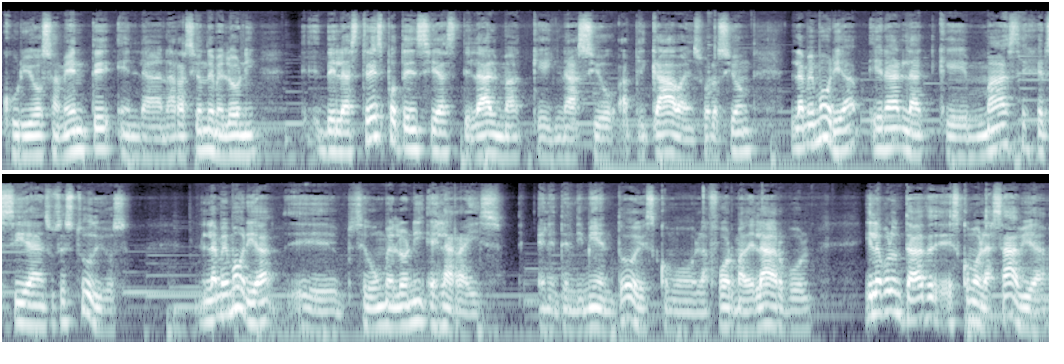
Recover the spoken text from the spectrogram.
Curiosamente, en la narración de Meloni, de las tres potencias del alma que Ignacio aplicaba en su oración, la memoria era la que más ejercía en sus estudios. La memoria, eh, según Meloni, es la raíz. El entendimiento es como la forma del árbol, y la voluntad es como la savia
